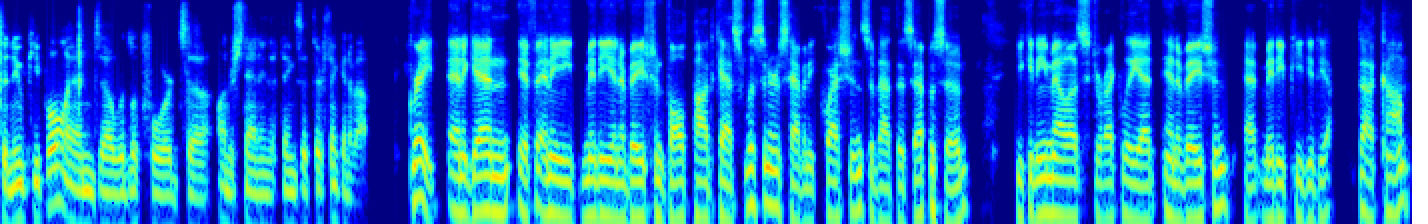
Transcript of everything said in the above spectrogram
to new people and uh, would look forward to understanding the things that they're thinking about. Great. And again, if any MIDI Innovation Vault podcast listeners have any questions about this episode, you can email us directly at innovation at midipd.com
